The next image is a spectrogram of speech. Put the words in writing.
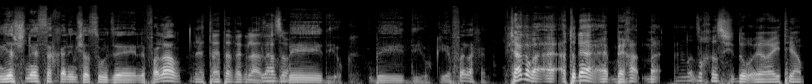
יש, שני שחקנים שעשו את זה לפניו. נטע. וגלאזר. גלאזר. בדיוק, בדיוק, יפה לכם. שאגב, אתה יודע, באחד, מה- אני לא זוכר איזה שידור אה, ראיתי היום,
